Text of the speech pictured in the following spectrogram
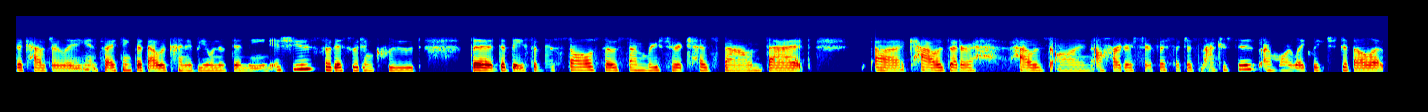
the cows are laying in. So I think that that would kind of be one of the main issues. So this would include the the base of the stall. So some research has found that uh, cows that are housed on a harder surface, such as mattresses, are more likely to develop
